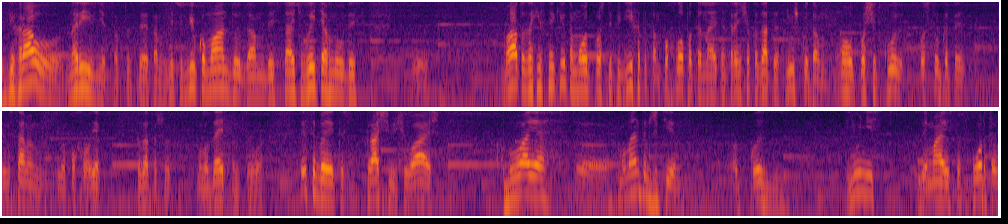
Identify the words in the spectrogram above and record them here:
зіграв на рівні, тобто це там не підвів команду, там десь навіть витягнув десь. Багато захисників там можуть просто під'їхати, там похлопати, навіть не треба нічого казати, клюшкою там можуть по щитку постукати, тим самим типу, як сказати, що молодець там цього. Ти себе якось краще відчуваєш. Буває е, моменти в житті, от коли юність, займаєшся спортом,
